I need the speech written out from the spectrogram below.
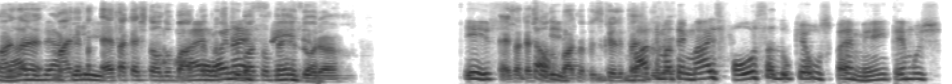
Mas, personagens é, é mas aquele essa, essa questão do Batman, é por isso que o Batman essência. perdura. isso. Essa questão Então, do. Batman, é por isso que ele Batman perdura. tem mais força do que o Superman em termos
